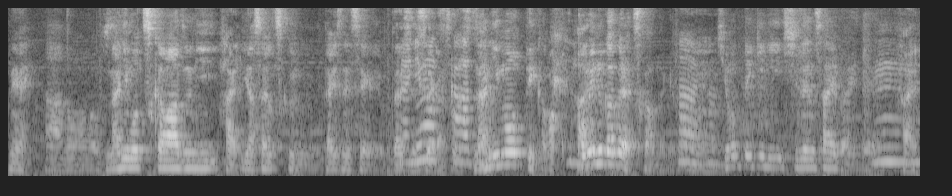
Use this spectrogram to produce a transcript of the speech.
ね、あの何も使わずにはい。野菜を作る大先生がいる、大先生が何もっていうか、まあ、米ぬかぐらい使うんだけど、はいはい。基本的に自然栽培で、うん。はい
